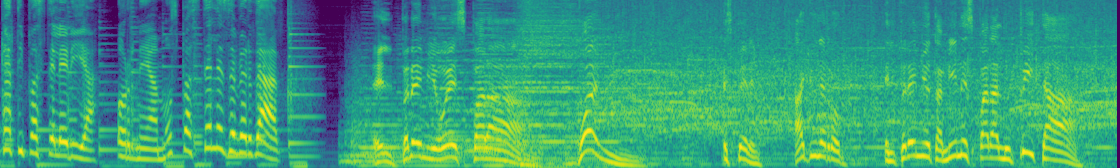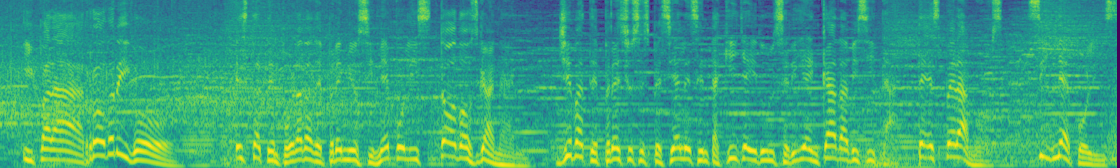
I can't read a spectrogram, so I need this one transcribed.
Katy Pastelería, horneamos pasteles de verdad. El premio es para Juan. Esperen, hay un error. El premio también es para Lupita y para Rodrigo. Esta temporada de premios Cinépolis todos ganan. Llévate precios especiales en taquilla y dulcería en cada visita. Te esperamos. Cinépolis,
